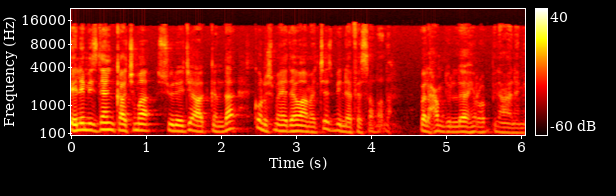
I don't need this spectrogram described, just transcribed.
elimizden kaçma süreci hakkında konuşmaya devam edeceğiz. Bir nefes alalım. Velhamdülillahi Rabbil Alemin.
